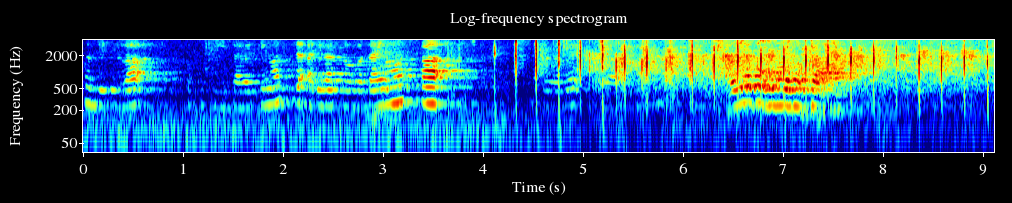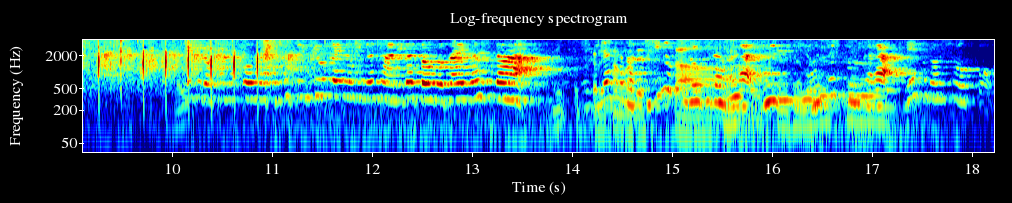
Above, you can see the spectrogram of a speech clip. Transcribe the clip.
本日はお聞きいただきましてありがとうございました。ありがとうございました目黒観光まちづくり協会の皆さんありがとうございました。お疲れ様でした。次のプログラムは11時40分から目黒商工。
